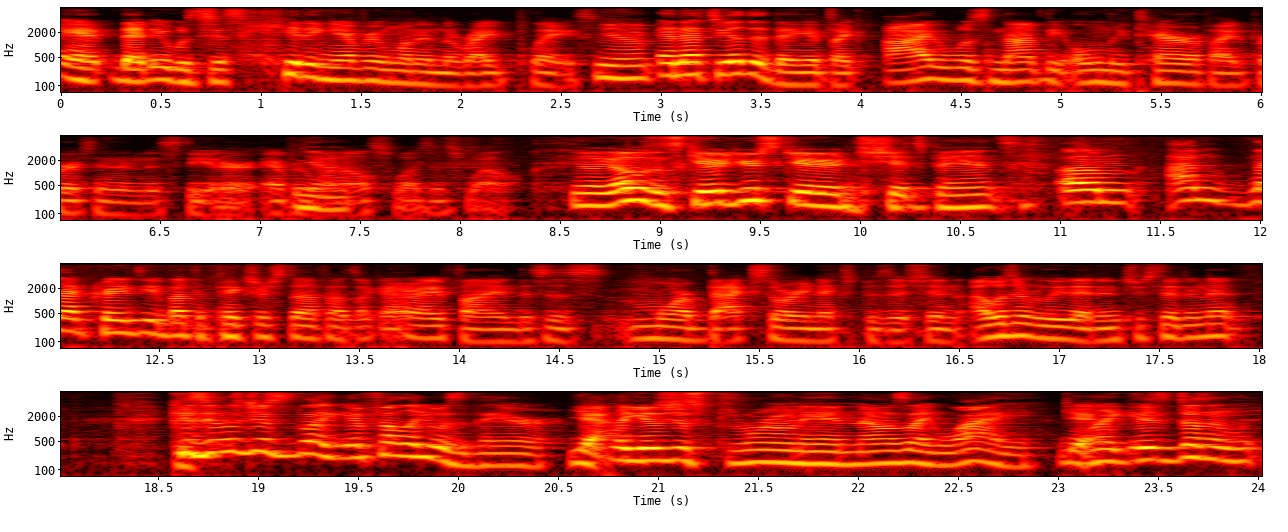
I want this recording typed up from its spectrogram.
and that it was just hitting everyone in the right place. Yeah. And that's the other thing. It's like I was not the only terrified person in this theater. Everyone Yeah. else was as well. You're like, I wasn't scared. You're scared, shits pants. Um, I'm not crazy about the picture stuff. I was like, all right, fine. This is more backstory and exposition. I wasn't really that interested in it. Because it was just like, it felt like it was there. Yeah. Like it was just thrown in. And I was like, why? Yeah. Like it doesn't.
